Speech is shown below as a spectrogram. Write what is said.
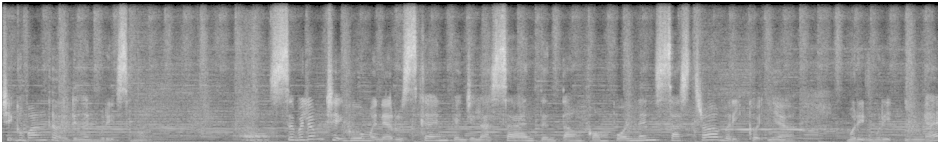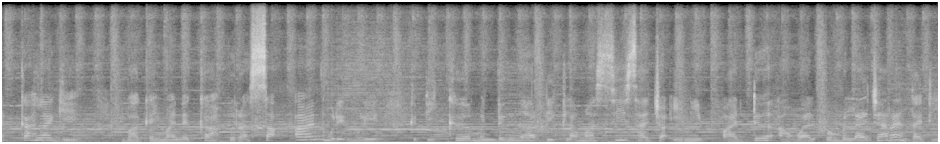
Cikgu bangga dengan murid semua. Sebelum cikgu meneruskan penjelasan tentang komponen sastra berikutnya, murid-murid ingatkah lagi bagaimanakah perasaan murid-murid ketika mendengar deklamasi sajak ini pada awal pembelajaran tadi?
